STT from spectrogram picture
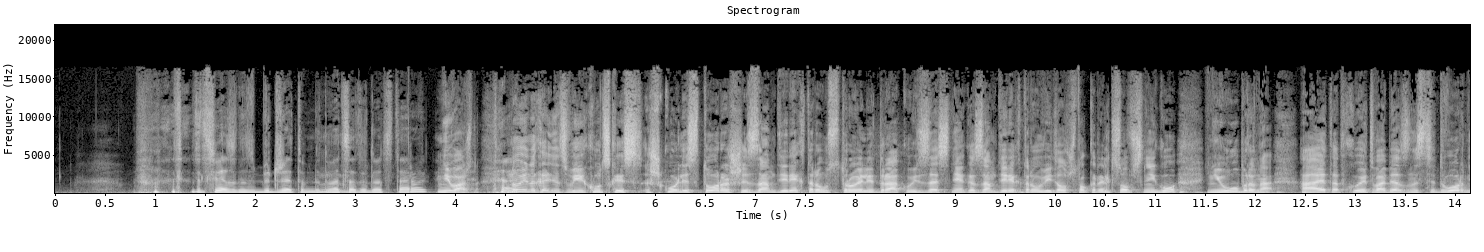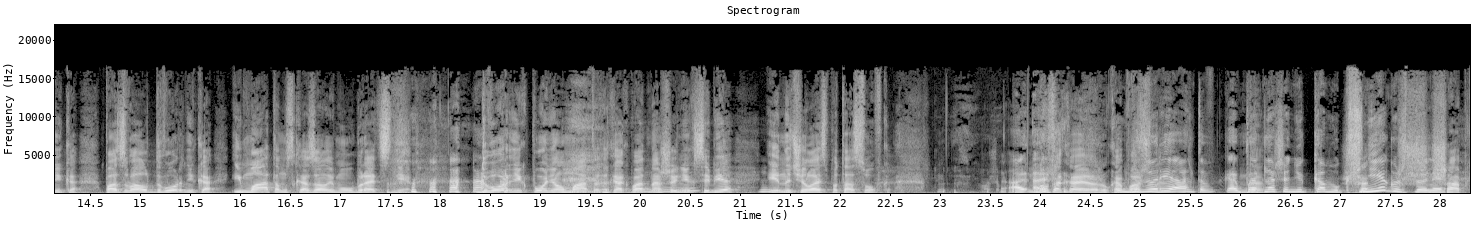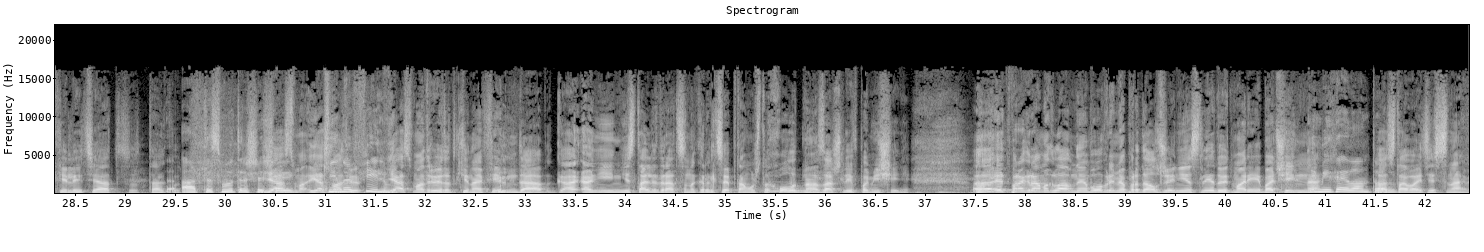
Это связано с бюджетом на 20-22? Неважно. Ну и, наконец, в якутской школе сторож и замдиректора устроили драку из-за снега. Замдиректора увидел, что крыльцо в снегу не убрано, а это входит в обязанности дворника. Позвал дворника и матом сказал ему убрать снег. Дворник понял мат как по отношению к себе, и началась потасовка. А, ну, такая рукопашная. Без вариантов. Как, да. По отношению к кому? К Ша- снегу, что ли? Шапки летят. Так вот. А, ты смотришь еще я, см- я кинофильм. Смотрю, я смотрю этот кинофильм, да. Они не стали драться на крыльце, потому что холодно, а зашли в помещение. Э, это программа «Главное вовремя». Продолжение следует. Мария Бочинина. И Михаил Антонов. Оставайтесь с нами.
